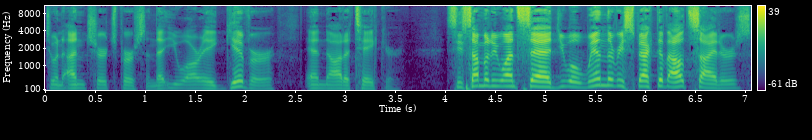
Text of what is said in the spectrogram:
to an unchurched person, that you are a giver and not a taker. See, somebody once said, You will win the respect of outsiders.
